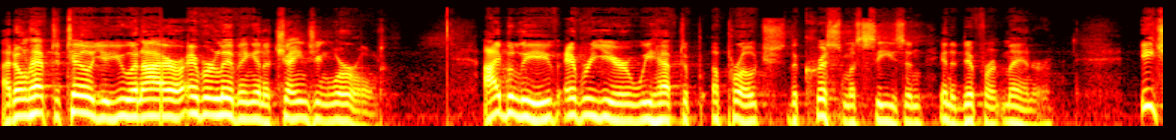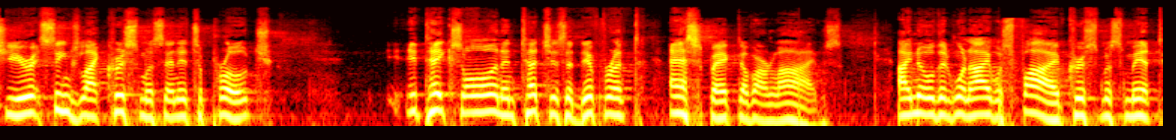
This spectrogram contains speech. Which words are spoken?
I don't have to tell you, you and I are ever living in a changing world. I believe every year we have to approach the Christmas season in a different manner. Each year it seems like Christmas and its approach, it takes on and touches a different aspect of our lives. I know that when I was five, Christmas meant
